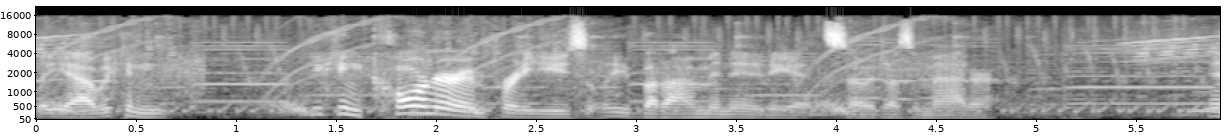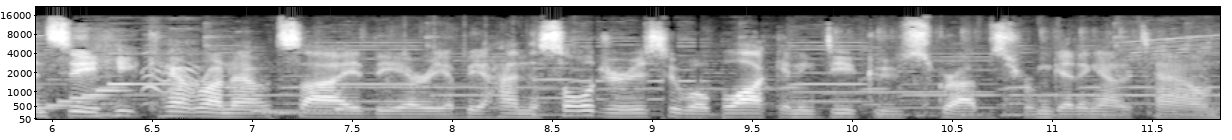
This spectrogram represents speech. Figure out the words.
But yeah, we can... You can corner him pretty easily, but I'm an idiot, so it doesn't matter. And see, he can't run outside the area behind the soldiers who will block any Deku scrubs from getting out of town.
